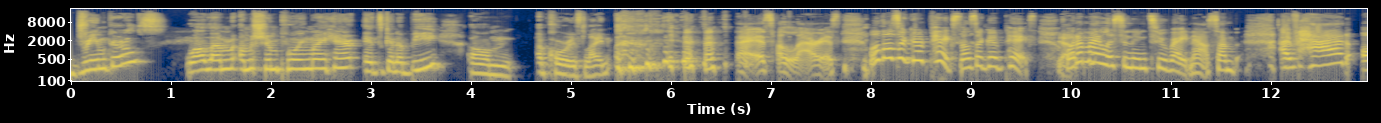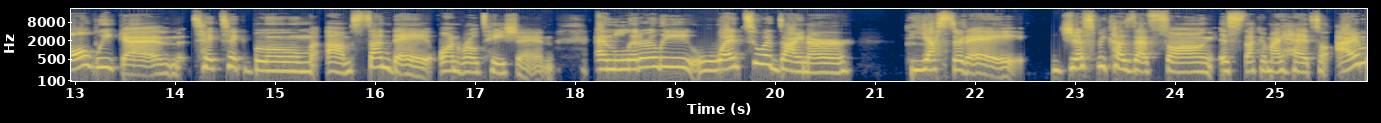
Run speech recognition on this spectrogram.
Dreamgirls while I'm I'm shampooing my hair, it's gonna be um a chorus line. that is hilarious. Well, those are good picks. Those are good picks. Yeah. What am I listening to right now? So I'm I've had all weekend Tick Tick Boom um, Sunday on rotation and literally went to a diner yesterday just because that song is stuck in my head. So I'm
